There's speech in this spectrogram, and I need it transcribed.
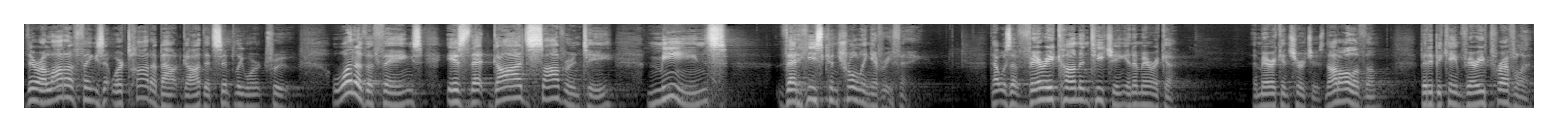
there are a lot of things that were taught about God that simply weren't true. One of the things is that God's sovereignty means that He's controlling everything. That was a very common teaching in America, American churches. Not all of them, but it became very prevalent,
